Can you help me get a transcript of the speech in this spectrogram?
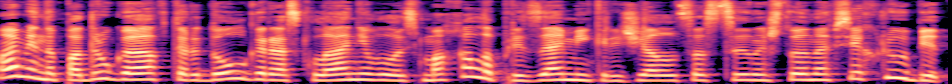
Мамина подруга автор долго раскланивалась, махала призами и кричала со сцены, что она всех любит.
